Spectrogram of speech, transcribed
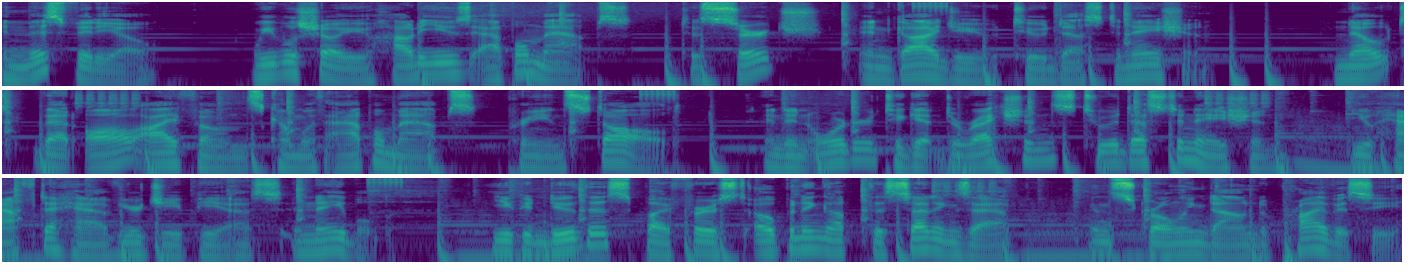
In this video, we will show you how to use Apple Maps to search and guide you to a destination. Note that all iPhones come with Apple Maps pre-installed, and in order to get directions to a destination, you have to have your GPS enabled. You can do this by first opening up the Settings app and scrolling down to Privacy.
